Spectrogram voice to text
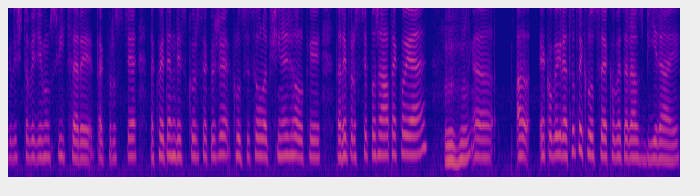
když to vidím u svý dcery, tak prostě takový ten diskurs, jako že kluci jsou lepší než holky, tady prostě pořád jako je. Mm-hmm. A jakoby kde to ty kluci jakoby teda sbírají?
